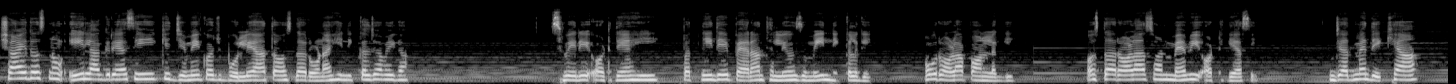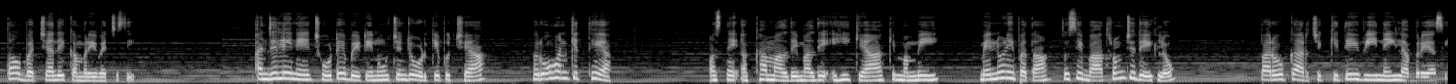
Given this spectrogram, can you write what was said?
ਸ਼ਾਇਦ ਉਸ ਨੂੰ ਇਹ ਲੱਗ ਰਿਹਾ ਸੀ ਕਿ ਜਿਵੇਂ ਕੁਝ ਬੋਲਿਆ ਤਾਂ ਉਸ ਦਾ ਰੋਣਾ ਹੀ ਨਿਕਲ ਜਾਵੇਗਾ। ਸਵੇਰੇ ਉੱਠਦਿਆਂ ਹੀ ਪਤਨੀ ਦੇ ਪੈਰਾਂ ਥੱਲੇੋਂ ਜ਼ਮੀਨ ਨਿਕਲ ਗਈ। ਉਹ ਰੌਲਾ ਪਾਉਣ ਲੱਗੀ। ਉਸ ਦਾ ਰੌਲਾ ਸੁਣ ਮੈਂ ਵੀ ਉੱਠ ਗਿਆ ਸੀ। ਜਦ ਮੈਂ ਦੇਖਿਆ ਤਾਂ ਉਹ ਬੱਚਿਆਂ ਦੇ ਕਮਰੇ ਵਿੱਚ ਸੀ। ਅੰਜਲੀ ਨੇ ਛੋਟੇ ਬੇਟੇ ਨੂੰ ਝੰਜੋੜ ਕੇ ਪੁੱਛਿਆ, ਰੋਹਨ ਕਿੱਥੇ ਆ? ਉਸਨੇ ਅੱਖਾਂ ਮਲਦੇ ਮਲਦੇ ਇਹੀ ਕਿਹਾ ਕਿ, ਮੰਮੀ, ਮੈਨੂੰ ਨਹੀਂ ਪਤਾ, ਤੁਸੀਂ ਬਾਥਰੂਮ 'ਚ ਦੇਖ ਲਓ। ਪਰ ਉਹ ਘਰ 'ਚ ਕਿਤੇ ਵੀ ਨਹੀਂ ਲੱਭ ਰਿਹਾ ਸੀ।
